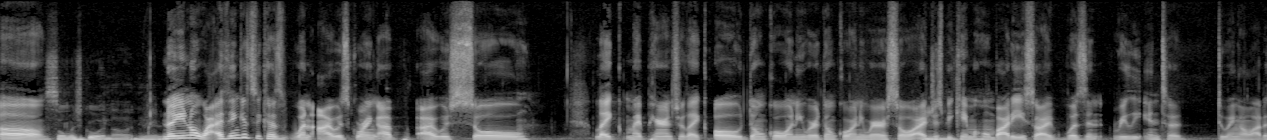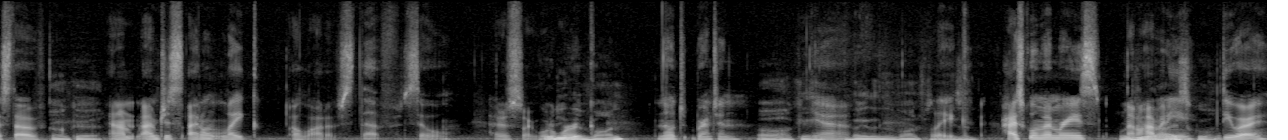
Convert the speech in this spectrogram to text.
Oh. so much going on here. No, you know why? I think it's because when I was growing up, I was so like my parents were like, "Oh, don't go anywhere, don't go anywhere." So I just mm. became a homebody, so I wasn't really into doing a lot of stuff. Okay. And I'm I'm just I don't like a lot of stuff. So I just like Where to do you work. live, Vaughan? No, Brampton. Oh, okay. Yeah. I thought you lived in Vaughan for Like reason. high school memories. Where'd I don't have go to high any. school? DY.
